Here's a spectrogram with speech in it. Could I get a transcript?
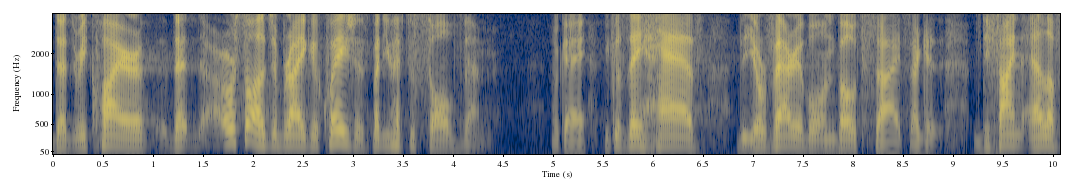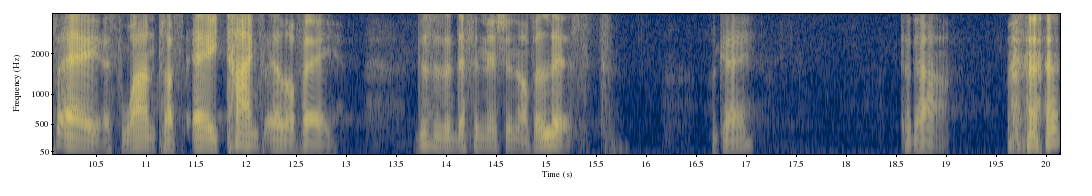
that require that are also algebraic equations, but you have to solve them, okay? Because they have the, your variable on both sides. Like uh, define L of A as 1 plus A times L of A. This is a definition of a list, okay? Ta-da.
